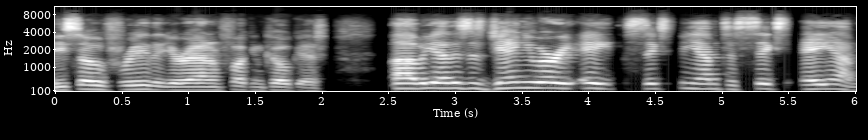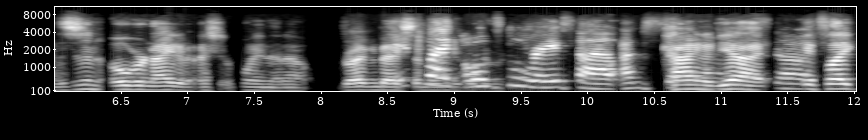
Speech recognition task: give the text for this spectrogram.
Be so free that you're Adam fucking Kokesh. Uh, but yeah, this is January 8th, 6 p.m. to 6 a.m. This is an overnight event. I should have pointed that out. Driving back. It's like old school rave style. I'm so Kind of, yeah. stoked. It's like,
